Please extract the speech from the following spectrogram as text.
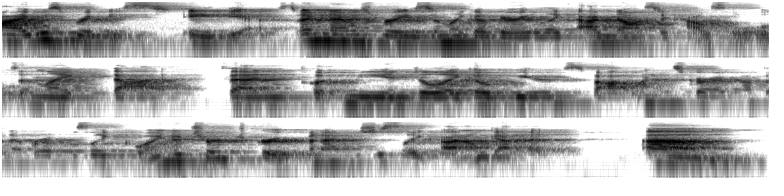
i was raised atheist i mean i was raised in like a very like agnostic household and like that then put me into like a weird spot when i was growing up and everyone was like going to church group and i was just like i don't get it um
